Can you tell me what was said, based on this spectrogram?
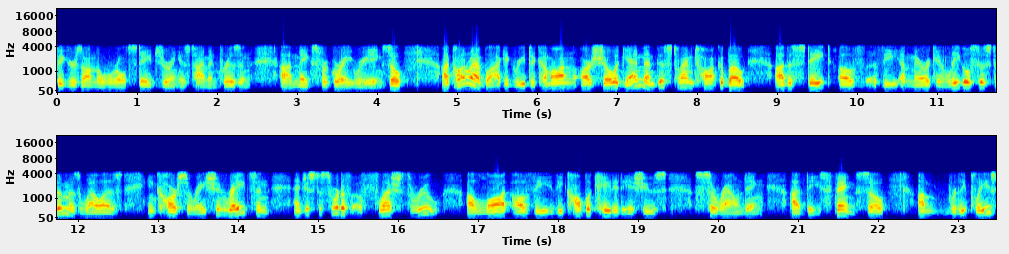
figures on the world stage during his time in prison uh, makes for great reading. So, uh, Conrad Black agreed to come on our show again and this time talk about uh, the state of the American legal system as well as incarceration rates and, and just to sort of flesh through a lot of the, the complicated issues surrounding uh, these things. So I'm really pleased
